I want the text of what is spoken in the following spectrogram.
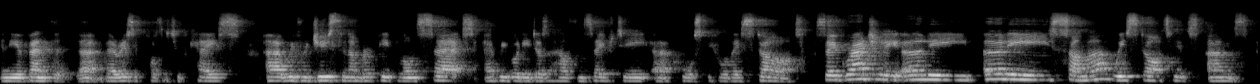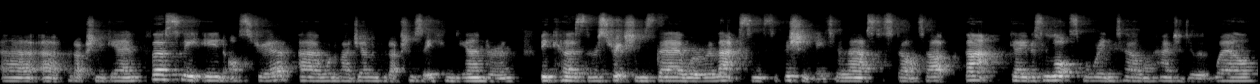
in the event that uh, there is a positive case. Uh, we've reduced the number of people on set. Everybody does a health and safety uh, course before they start. So gradually, early early summer, we started um, uh, uh production again. Firstly in Austria, uh, one of our German productions, Ich und because the restrictions there were relaxing sufficiently to allow us to start up. That gave us lots more intel on how to do it well.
